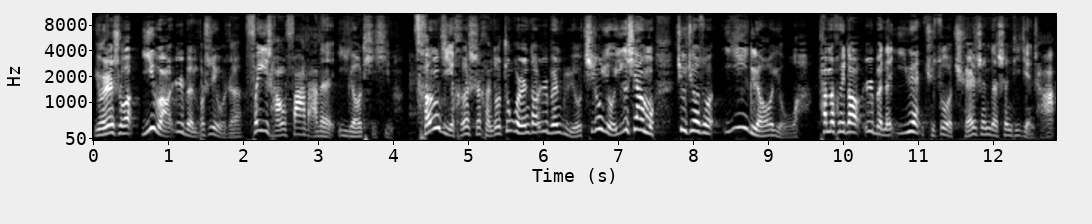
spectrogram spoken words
有人说，以往日本不是有着非常发达的医疗体系吗？曾几何时，很多中国人到日本旅游，其中有一个项目就叫做医疗游啊。他们会到日本的医院去做全身的身体检查，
